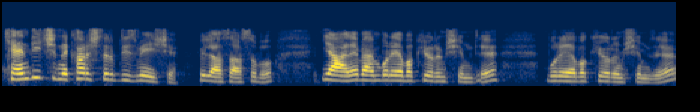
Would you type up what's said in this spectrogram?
kendi içinde karıştırıp dizme işi. Hülasası bu. Yani ben buraya bakıyorum şimdi. Buraya bakıyorum şimdi.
